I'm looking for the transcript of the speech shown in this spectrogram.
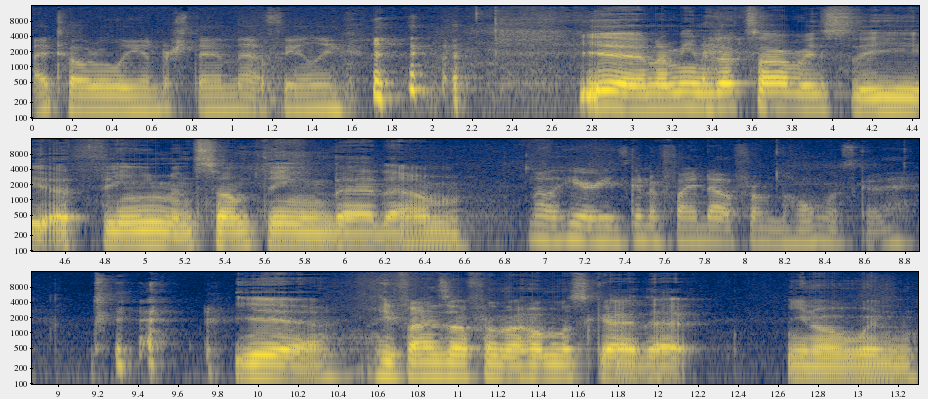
I totally understand that feeling. Yeah, and I mean that's obviously a theme and something that um oh, here he's gonna find out from the homeless guy. yeah he finds out from the homeless guy that you know when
